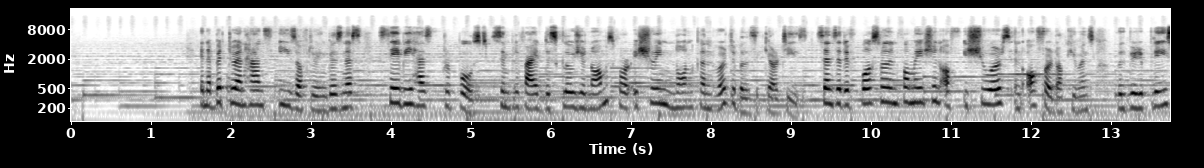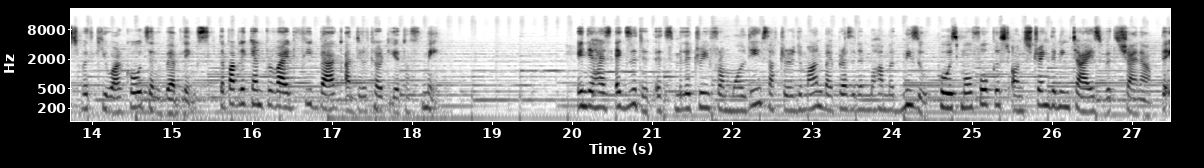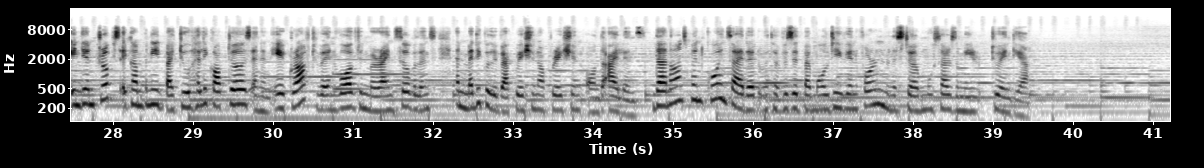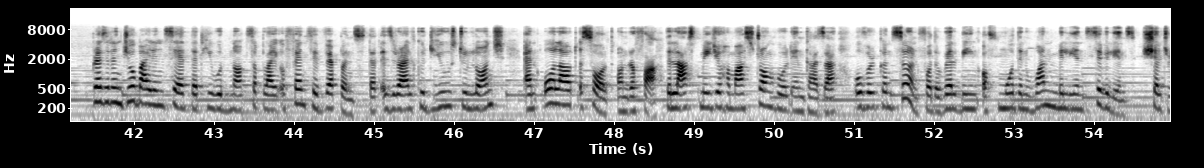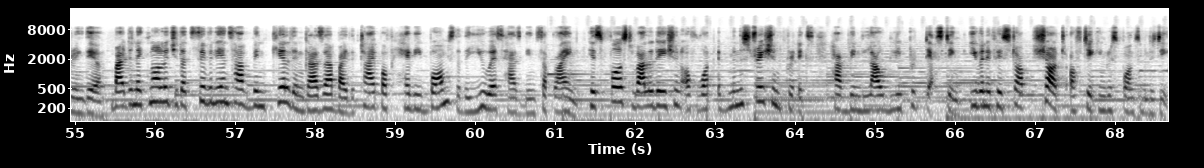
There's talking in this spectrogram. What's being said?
In a bid to enhance ease of doing business, SEBI has proposed simplified disclosure norms for issuing non-convertible securities. Sensitive personal information of issuers in offer documents will be replaced with QR codes and web links. The public can provide feedback until 30th of May. India has exited its military from Maldives after a demand by President Mohammad Muizzu, who is more focused on strengthening ties with China. The Indian troops, accompanied by two helicopters and an aircraft, were involved in marine surveillance and medical evacuation operation on the islands. The announcement coincided with a visit by Maldivian Foreign Minister Musa Zamir to India. President Joe Biden said that he would not supply offensive weapons that Israel could use to launch an all out assault on Rafah, the last major Hamas stronghold in Gaza, over concern for the well being of more than 1 million civilians sheltering there. Biden acknowledged that civilians have been killed in Gaza by the type of heavy bombs that the U.S. has been supplying. His first validation of what administration critics have been loudly protesting, even if he stopped short of taking responsibility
